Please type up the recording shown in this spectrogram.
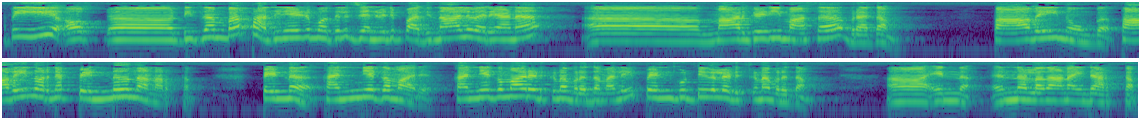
അപ്പൊ ഈ ഡിസംബർ പതിനേഴ് മുതൽ ജനുവരി പതിനാല് വരെയാണ് മാർഗഴി മാസ വ്രതം പാവൈ നോമ്പ് പാവൈ എന്ന് പറഞ്ഞാൽ പെണ്ണ് എന്നാണ് അർത്ഥം പെണ്ണ് കന്യകമാര് കന്യകമാർ എടുക്കുന്ന വ്രതം അല്ലെങ്കിൽ പെൺകുട്ടികൾ എടുക്കുന്ന വ്രതം ആ, എന്ന് എന്നുള്ളതാണ് അതിന്റെ അർത്ഥം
